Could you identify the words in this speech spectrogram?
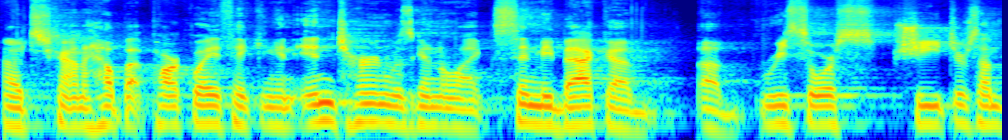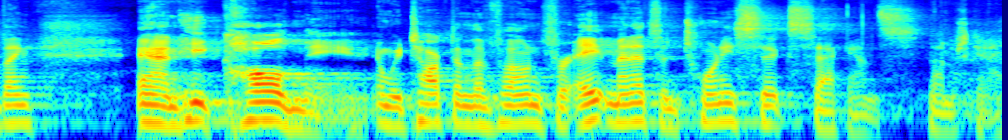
uh, to kind of help at Parkway, thinking an intern was going to like send me back a, a resource sheet or something. And he called me and we talked on the phone for eight minutes and 26 seconds. No, I'm just kidding.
